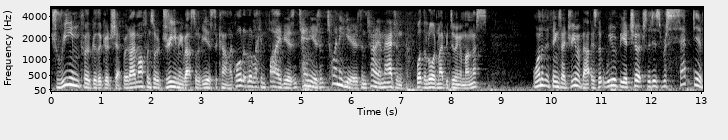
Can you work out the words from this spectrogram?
dream for the Good Shepherd, I'm often sort of dreaming about sort of years to come, like what will it look like in five years, in ten years, in twenty years, and trying to imagine what the Lord might be doing among us. One of the things I dream about is that we would be a church that is receptive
